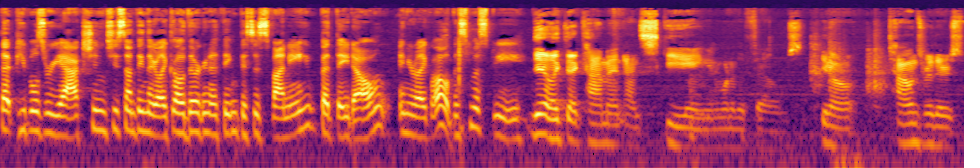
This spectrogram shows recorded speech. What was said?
that people's reaction to something, they're like, oh, they're gonna think this is funny, but they don't, and you're like, oh, this must be Yeah, like that comment on skiing in one of the films. You know, towns where there's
